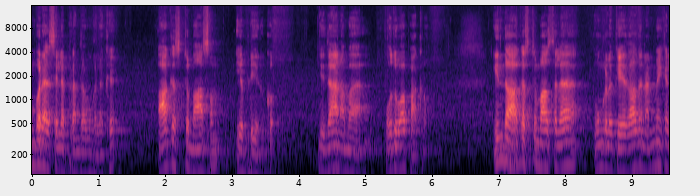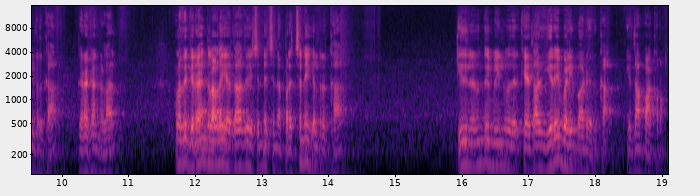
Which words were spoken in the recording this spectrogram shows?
கும்பராசியில் பிறந்தவங்களுக்கு ஆகஸ்ட் மாதம் எப்படி இருக்கும்? இதுதான் நம்ம பொதுவாக பார்க்குறோம் இந்த ஆகஸ்ட் மாதத்தில் உங்களுக்கு ஏதாவது நன்மைகள் இருக்கா? கிரகங்களால். அல்லது கிரகங்களால் ஏதாவது சின்ன சின்ன பிரச்சனைகள் இருக்கா? இதிலிருந்து மீள்வதற்கு ஏதாவது இறை வழிபாடு இருக்கா? இதுதான் பார்க்குறோம்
